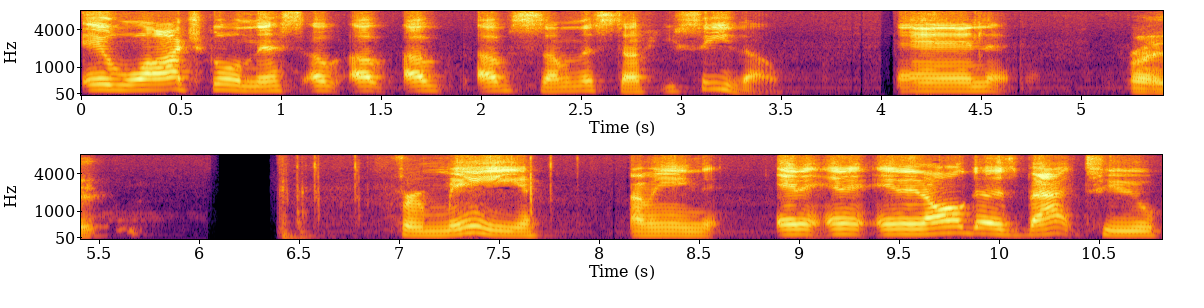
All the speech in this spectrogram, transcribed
illogicalness of, of, of, of some of the stuff you see though. And Right. for me, I mean, and, and, and it all goes back to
